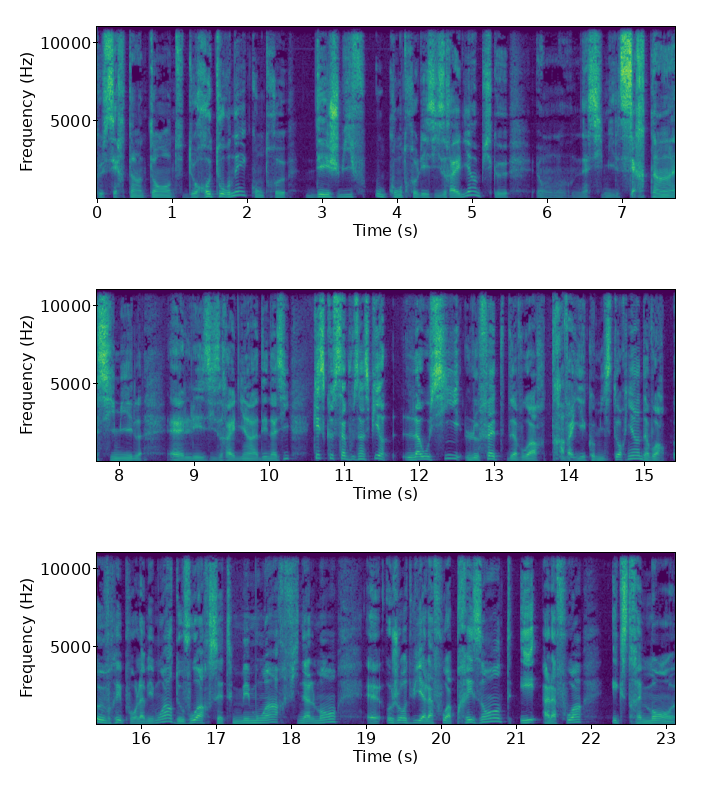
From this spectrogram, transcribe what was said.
que certains tentent de retourner contre des juifs ou contre les Israéliens, puisque on assimile, certains assimilent eh, les Israéliens à des nazis. Qu'est-ce que ça vous inspire? Là aussi, le fait d'avoir travaillé comme historien, d'avoir œuvré pour la mémoire, de voir cette mémoire finalement eh, aujourd'hui à la fois présente et à la fois extrêmement euh,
